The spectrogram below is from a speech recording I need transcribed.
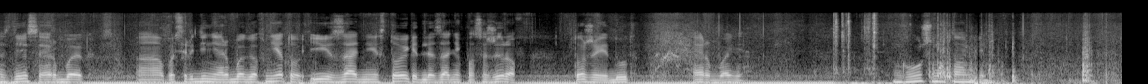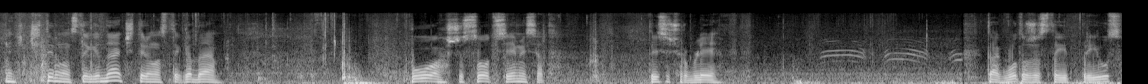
здесь airbag. А, посередине airbagов нету. И задние стойки для задних пассажиров тоже идут airbag. Глушим автомобиль. 14 года, 14 года по 670 тысяч рублей. Так, вот уже стоит Prius,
